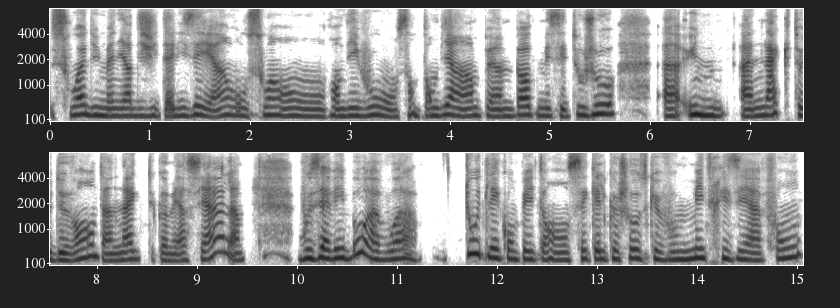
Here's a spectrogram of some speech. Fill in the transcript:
soit d'une manière digitalisée, hein, ou soit en rendez-vous, on s'entend bien, hein, peu importe, mais c'est toujours euh, un acte de vente, un acte commercial. Vous avez beau avoir toutes les compétences, c'est quelque chose que vous maîtrisez à fond,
